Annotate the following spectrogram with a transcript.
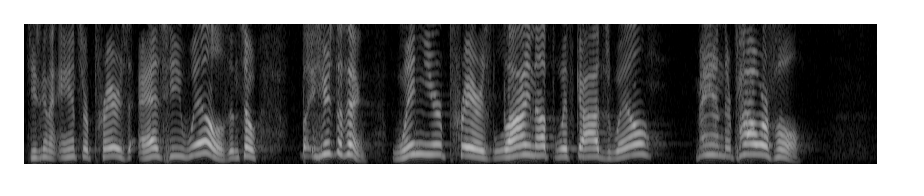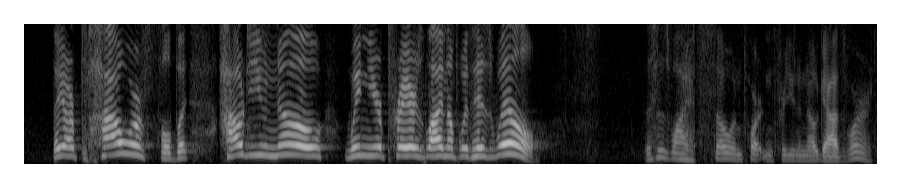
he's going to answer prayers as He wills. And so, but here's the thing when your prayers line up with God's will, man, they're powerful. They are powerful. But how do you know when your prayers line up with His will? This is why it's so important for you to know God's Word.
